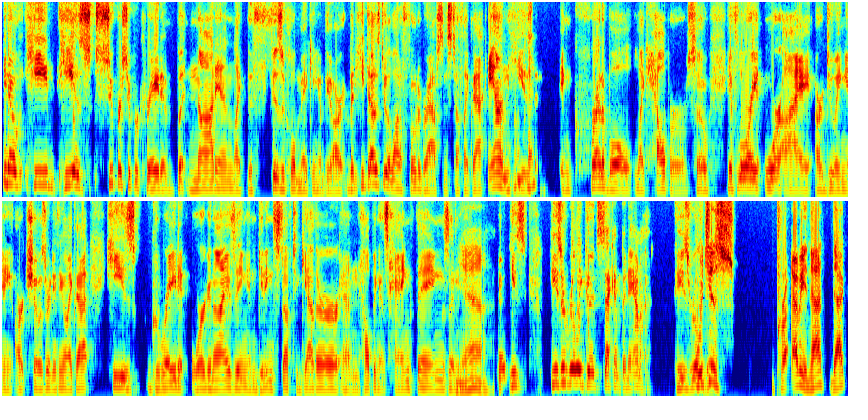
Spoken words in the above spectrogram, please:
you know he he is super super creative but not in like the physical making of the art but he does do a lot of photographs and stuff like that and he is Okay. an incredible like helper. So if lori or i are doing any art shows or anything like that he's great at organizing and getting stuff together and helping us hang things. And yeah. you know, he's he's a really good second banana. He's really which good. is i mean that that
